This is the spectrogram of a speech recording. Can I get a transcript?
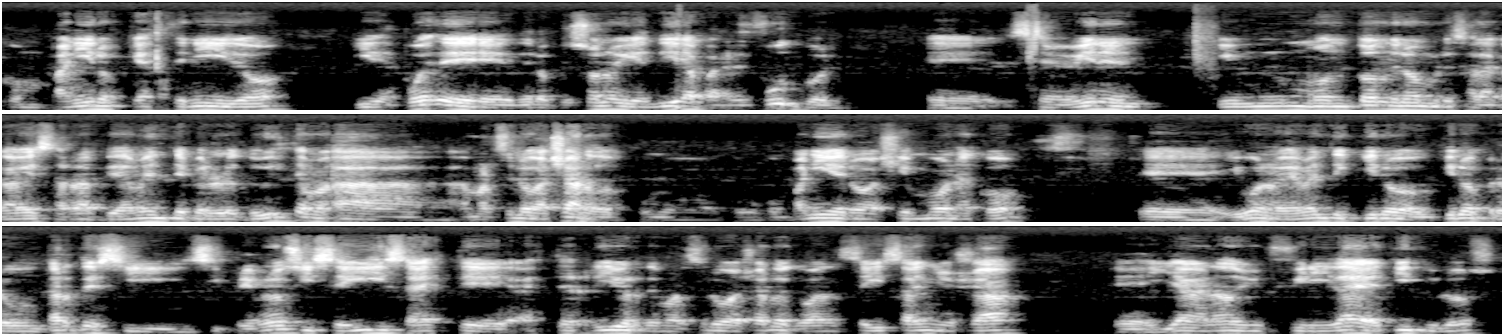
compañeros que has tenido y después de, lo que son hoy en día para el fútbol. Eh, se me vienen un montón de nombres a la cabeza rápidamente, pero lo tuviste a, a Marcelo Gallardo como compañero allí en Mónaco. Eh, y bueno, obviamente quiero, quiero preguntarte si, si, primero si seguís a este, a este River de Marcelo Gallardo, que van seis años ya eh, y ha ganado infinidad de títulos.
